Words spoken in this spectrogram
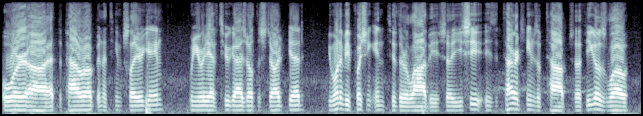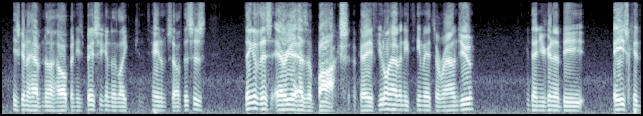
or uh, at the power-up in a Team Slayer game, when you already have two guys off the start grid, you want to be pushing into their lobby. So you see his entire team's up top. So if he goes low, he's going to have no help, and he's basically going to, like, contain himself. This is think of this area as a box. Okay, if you don't have any teammates around you, then you're gonna be Ace. Could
